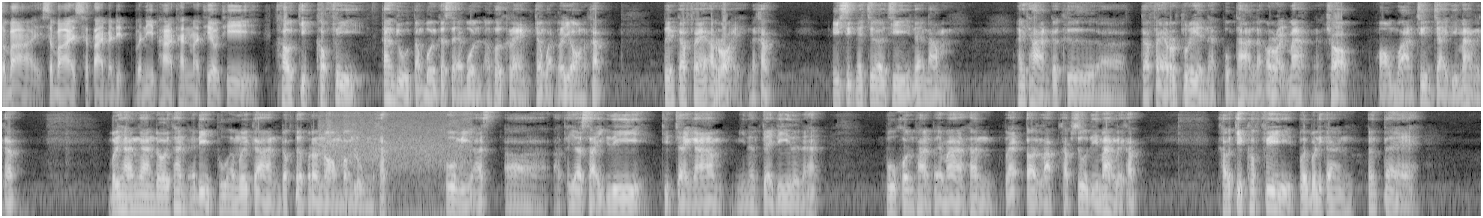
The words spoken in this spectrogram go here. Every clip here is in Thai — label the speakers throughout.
Speaker 1: สบายสบายสไตล์บัณฑิต วันนี้พาท่านมาเที่ยวที่ เขาจิกคอฟฟี่ ตั้งอยู่ตำบลกระแสบนอำเภอแกลงจังหวัดระยองนะครับ เป็นกาแฟอร่อยนะครับ มีซิกเนเจอร์ที่แนะนำให้ทานก็คืออกาแฟรสทุเรียนนะผมทานแล้วอร่อยมากนะชอบหอมหวานชื่นใจดีมากเลยครับ บริหารงานโดยท่านอดีตผู้อำนวยการดรประนอมบำรุงนะครับ ผู้มีอาสอ่าอัธยาศัยดี จิตใจงาม มีน้ำใจดีเลยนะฮะ ผู้คนผ่านไปมาท่านแวะต้อนรับขับสู้ดีมากเลยครับ เขาจิกคอฟฟเปิดบริการตั้งแต่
